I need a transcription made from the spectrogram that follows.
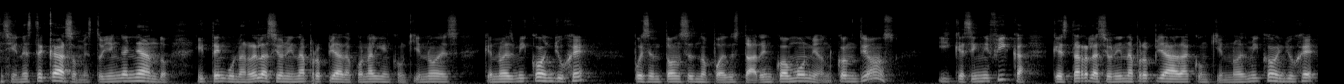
Si en este caso me estoy engañando y tengo una relación inapropiada con alguien con quien no es que no es mi cónyuge, pues entonces no puedo estar en comunión con Dios. ¿Y qué significa? Que esta relación inapropiada con quien no es mi cónyuge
